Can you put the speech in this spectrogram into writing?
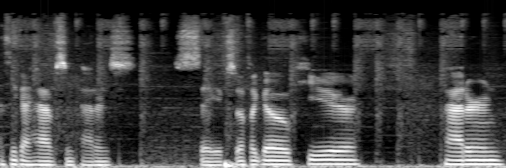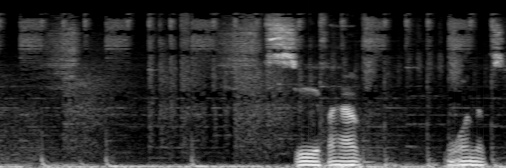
I think I have some patterns saved. So if I go here, pattern, see if I have one that's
